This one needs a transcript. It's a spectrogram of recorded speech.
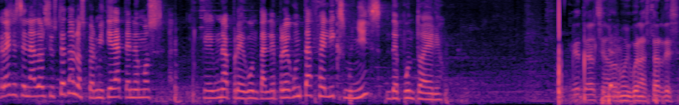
Gracias, senador. Si usted nos los permitiera, tenemos una pregunta. Le pregunta Félix Muñiz, de Punto Aéreo. ¿Qué tal, senador? Muy buenas tardes.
